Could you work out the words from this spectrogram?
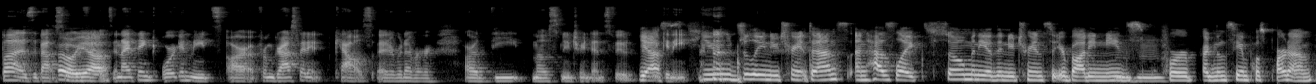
buzz about superfoods. Oh, yeah. And I think organ meats are from grass-fed cows or whatever are the most nutrient dense food yes, you can eat. hugely nutrient dense and has like so many of the nutrients that your body needs mm-hmm. for pregnancy and postpartum.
